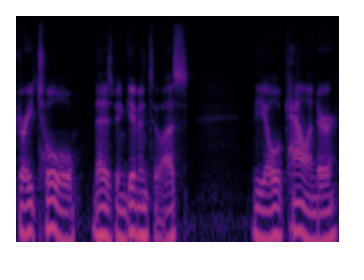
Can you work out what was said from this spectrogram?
great tool that has been given to us, the old calendar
